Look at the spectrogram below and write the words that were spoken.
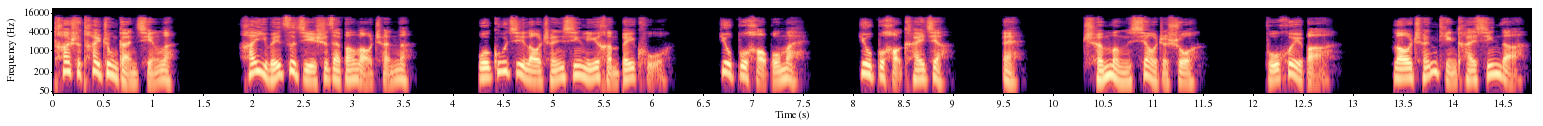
他是太重感情了，还以为自己是在帮老陈呢。我估计老陈心里很悲苦，又不好不卖，又不好开价。”哎，陈猛笑着说：“不会吧？老陈挺开心的。”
